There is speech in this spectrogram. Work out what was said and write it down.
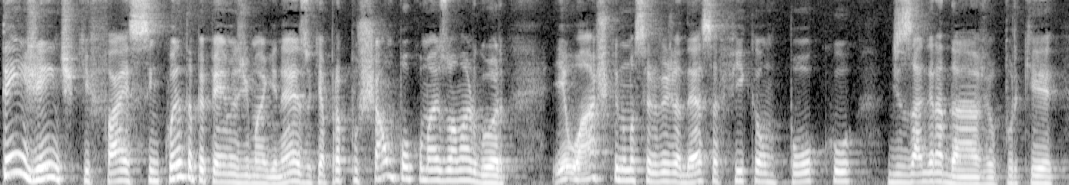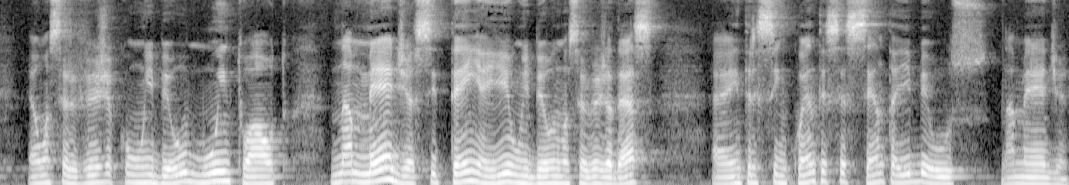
Tem gente que faz 50 ppm de magnésio que é para puxar um pouco mais o amargor. Eu acho que numa cerveja dessa fica um pouco desagradável, porque é uma cerveja com um IBU muito alto. Na média, se tem aí um IBU numa cerveja dessa, é, entre 50 e 60 IBUs na média.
